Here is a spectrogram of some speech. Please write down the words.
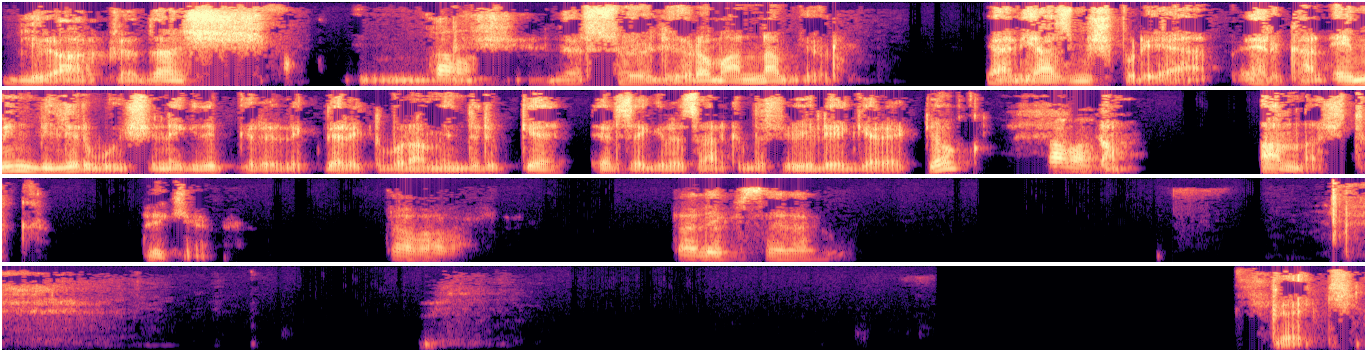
Bir arkadaş tamam. şeyler söylüyor ama anlamıyorum. Yani yazmış buraya. Erkan Emin bilir bu işine gidip girerek gerekli buram indirip ge derse girerse arkadaş üyeliğe gerek yok. Tamam. tamam. Anlaştık. Peki. Tamam. Aleykümselam. Peki.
